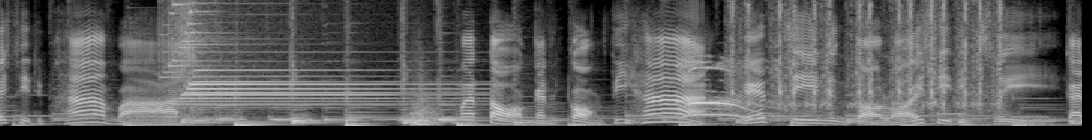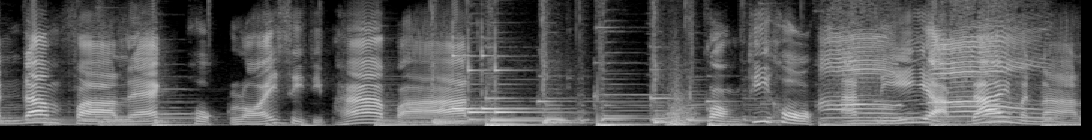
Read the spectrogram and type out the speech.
545 บาท มาต่อกันกล่องที่5 SG 1ต่อ144 กันดั้มฟาแล็ก645 บาทกล่องที่ 6 อันนี้อยากได้มานาน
